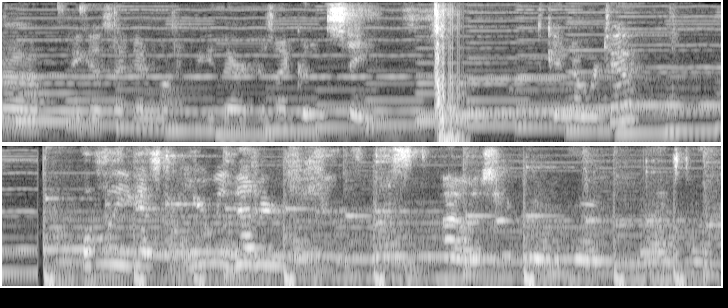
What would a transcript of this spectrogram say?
uh, because I didn't want to be there because I couldn't. So let's get number two. Hopefully you guys can hear me better I was recording last time.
